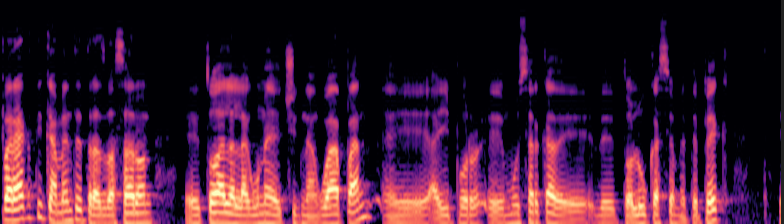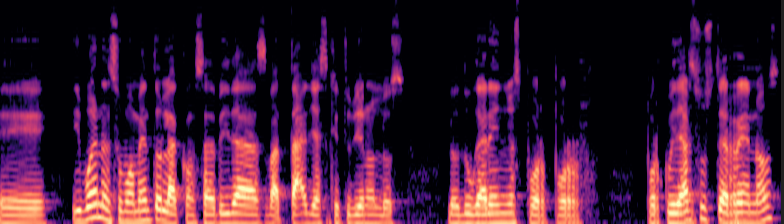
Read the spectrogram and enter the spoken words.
prácticamente trasvasaron eh, toda la laguna de Chignahuapan, eh, ahí por eh, muy cerca de, Toluca hacia Metepec. y bueno, en su momento las consabidas batallas que tuvieron los, los lugareños por, por, por cuidar sus terrenos,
